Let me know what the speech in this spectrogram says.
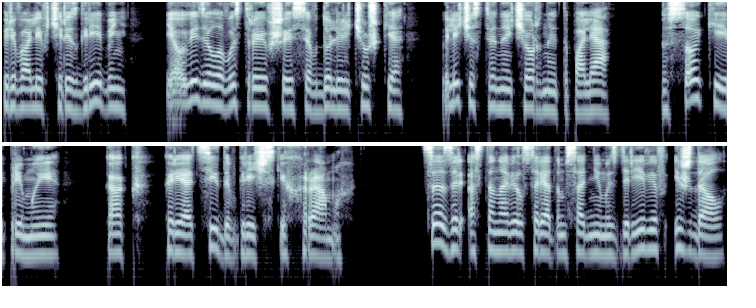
Перевалив через гребень, я увидела выстроившиеся вдоль речушки величественные черные тополя, высокие и прямые, как кариатиды в греческих храмах. Цезарь остановился рядом с одним из деревьев и ждал.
